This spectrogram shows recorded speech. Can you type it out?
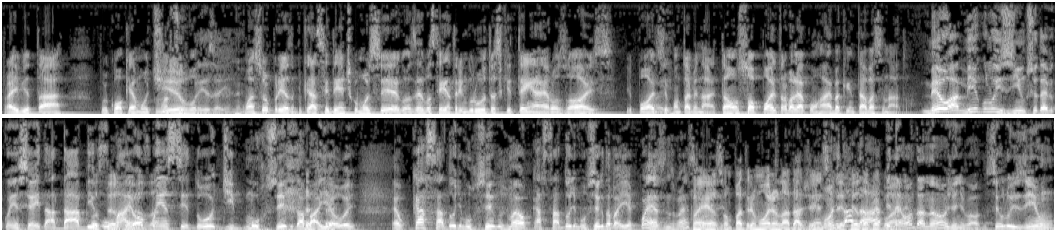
Para evitar por qualquer motivo. Uma surpresa aí, né? Uma surpresa, porque acidente com morcego, às vezes você entra em grutas que tem aerosóis e pode aí. se contaminar. Então só pode trabalhar com raiva quem está vacinado. Meu amigo Luizinho, que você deve conhecer aí da DAB, o maior conhecedor de morcego da Bahia hoje. É o caçador de morcegos, o maior caçador de morcego da Bahia. Conhece, não conhece? Conheço, é um patrimônio lá da patrimônio Agência de Defesa da, DAB, Não é onda não, Genivaldo. Seu Luizinho,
